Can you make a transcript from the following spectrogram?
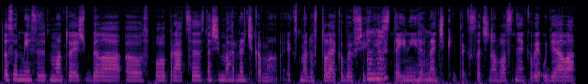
To jsem, jestli si pamatuješ, byla uh, spolupráce s našimi hrnečkama, jak jsme dostali jakoby všichni Mhm. mm-hmm. stejný Mhm. hrnečky, tak slečna vlastně jakoby udělala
